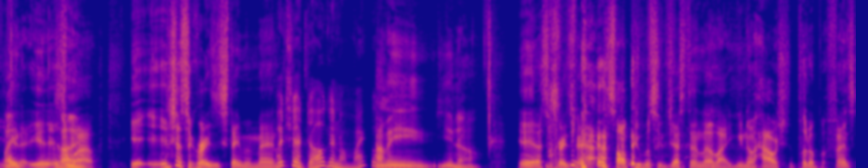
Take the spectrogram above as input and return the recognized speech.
Like, yeah, it's son. wild. It, it's just a crazy statement, man. Put your dog in a I microwave. I mean, you know, Yeah, that's crazy. I, I saw people suggesting that, like, you know, Howard should put up a fence.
